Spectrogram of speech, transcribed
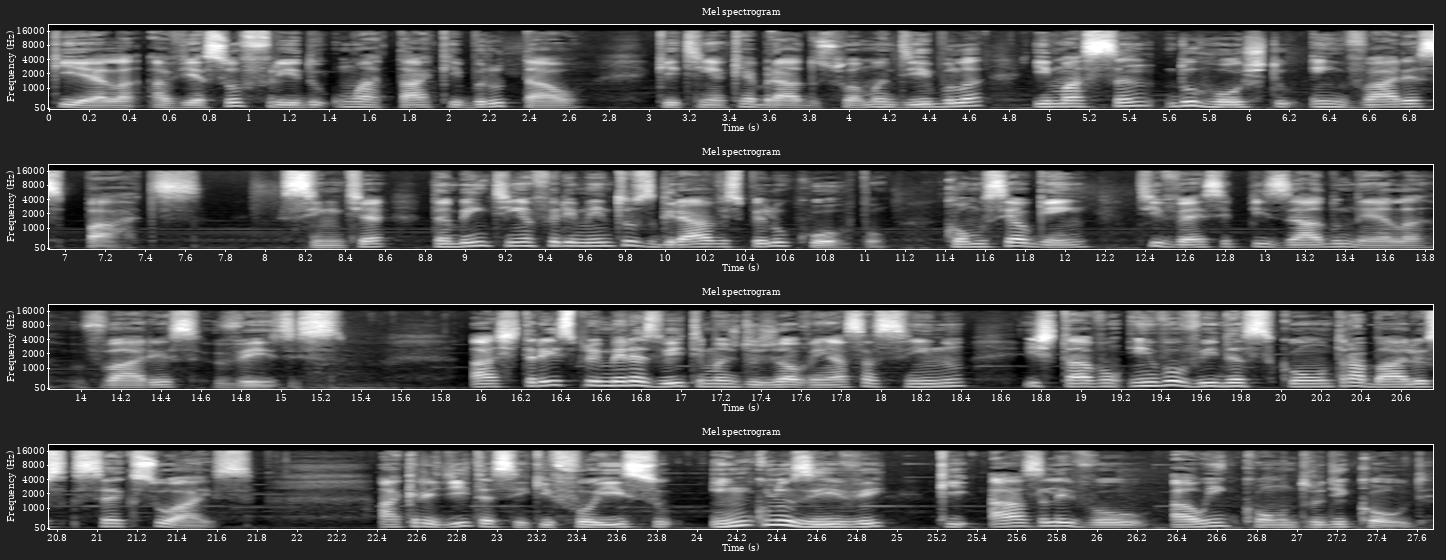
que ela havia sofrido um ataque brutal que tinha quebrado sua mandíbula e maçã do rosto em várias partes. Cynthia também tinha ferimentos graves pelo corpo, como se alguém tivesse pisado nela várias vezes. As três primeiras vítimas do jovem assassino estavam envolvidas com trabalhos sexuais. Acredita-se que foi isso, inclusive, que as levou ao encontro de Cold.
